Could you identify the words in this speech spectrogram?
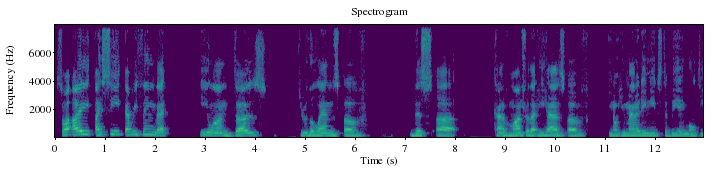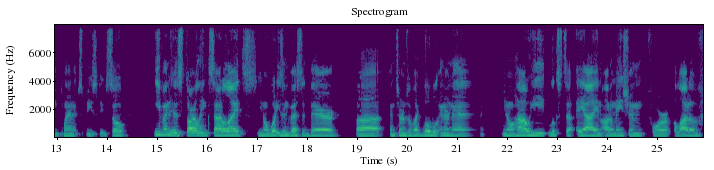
So I, I see everything that Elon does through the lens of this uh, kind of mantra that he has of you know humanity needs to be a multi-planet species. So even his starlink satellites you know what he's invested there uh, in terms of like global internet you know how he looks to ai and automation for a lot of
